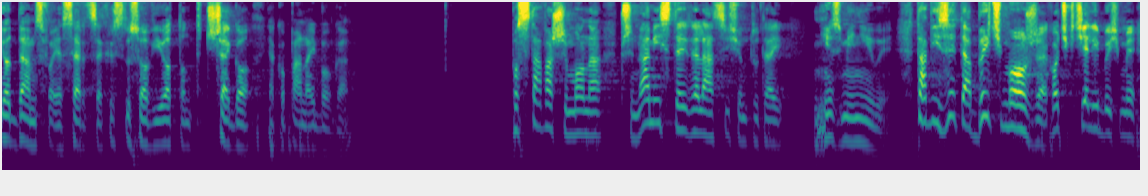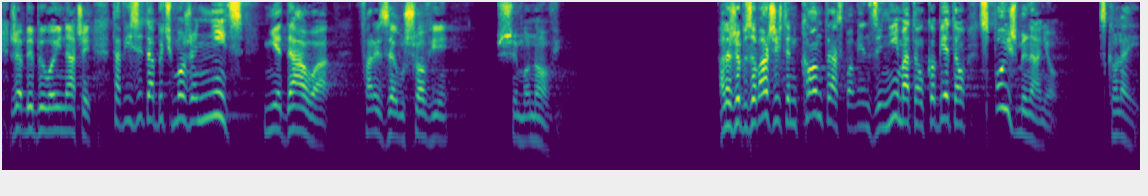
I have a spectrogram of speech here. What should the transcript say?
i oddam swoje serce Chrystusowi i odtąd czego jako Pana i Boga. Postawa Szymona, przynajmniej z tej relacji, się tutaj nie zmieniły. Ta wizyta być może, choć chcielibyśmy, żeby było inaczej, ta wizyta być może nic nie dała faryzeuszowi Szymonowi. Ale żeby zobaczyć ten kontrast pomiędzy nim a tą kobietą, spójrzmy na nią z kolei.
